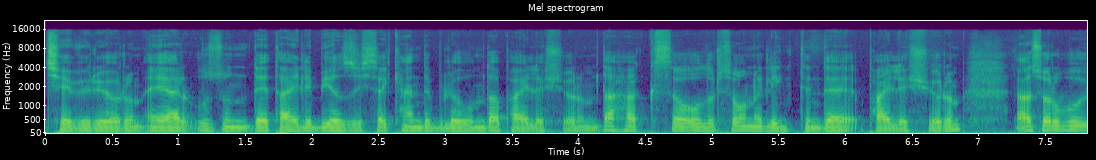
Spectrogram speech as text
çeviriyorum. Eğer uzun detaylı bir yazıysa kendi blogumda paylaşıyorum. Daha kısa olursa onu LinkedIn'de paylaşıyorum. Daha sonra bu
